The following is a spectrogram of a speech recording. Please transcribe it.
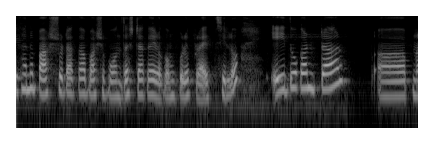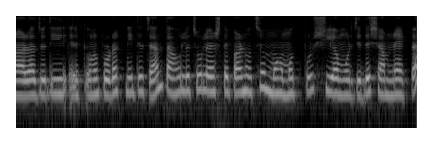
এখানে পাঁচশো টাকা, পাঁচশো পঞ্চাশ টাকা এরকম করে প্রাইস ছিল। এই দোকানটার আপনারা যদি কোনো প্রোডাক্ট নিতে চান, তাহলে চলে আসতে পারেন হচ্ছে মোহাম্মদপুর শিয়া মসজিদের সামনে একটা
